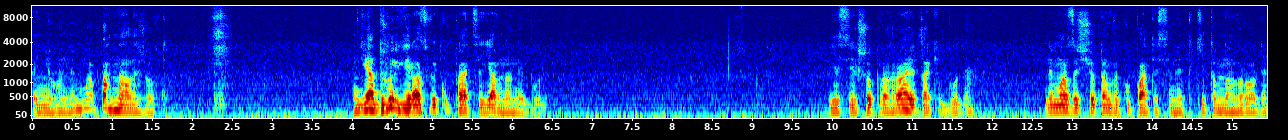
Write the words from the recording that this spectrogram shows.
Синього нема. Погнали жовтий. Я другий раз викупатися явно не буду. Якщо, програю, так і буде. Нема за що там викупатися, не такі там нагороди.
